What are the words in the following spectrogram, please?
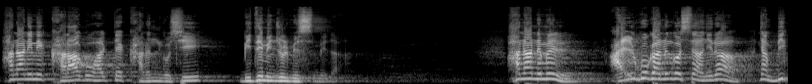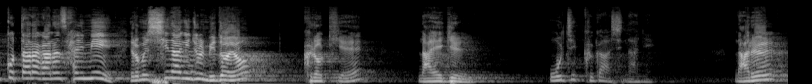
하나님이 가라고 할 때 가는 것이 믿음인 줄 믿습니다. 하나님을 알고 가는 것이 아니라 그냥 믿고 따라가는 삶이 여러분 신앙인 줄 믿어요? 그렇기에 나의 길 오직 그가 하시나니 나를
